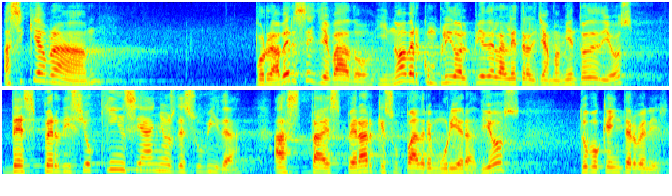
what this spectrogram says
Así que Abraham, por haberse llevado y no haber cumplido al pie de la letra el llamamiento de Dios, desperdició 15 años de su vida hasta esperar que su padre muriera. Dios tuvo que intervenir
